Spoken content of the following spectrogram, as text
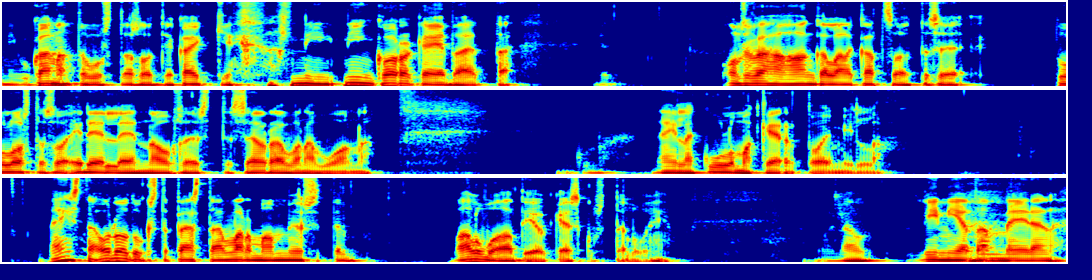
niin kuin kannattavuustasot ja kaikki niin, niin korkeita, että, että on se vähän hankala katsoa, että se tulostaso edelleen nousee sitten seuraavana vuonna niin kuin näillä kulmakertoimilla. Näistä odotuksista päästään varmaan myös sitten valuaatiokeskusteluihin. Voidaan linjata meidän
